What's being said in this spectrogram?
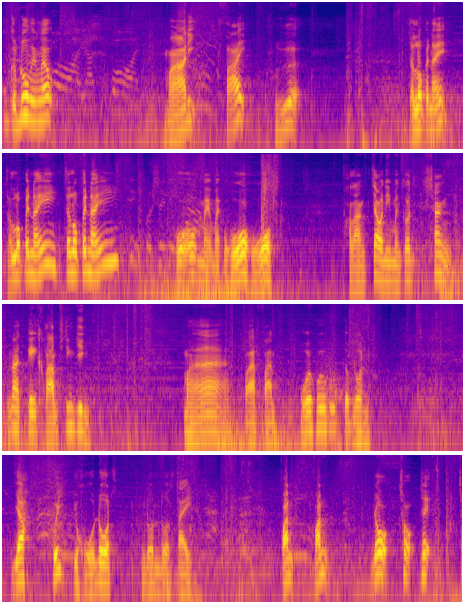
กูเกับล่วงเองแล้ว มาดิซ้ายเพื่อ จะหลบไปไหน จะหลบไปไหน จะหลบไปไหน โอ้โอ้ไม่ไม่โอ้โหโหพลังเจ้านี่มันก็ช่างน่าเกรงขามจริงจริงมาฟาดฟันโอ้ยเกือบหล่นยะเฮ้ยอยู่โหโดดโดนโดดใส่ฟันฟันโยโชเชโช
